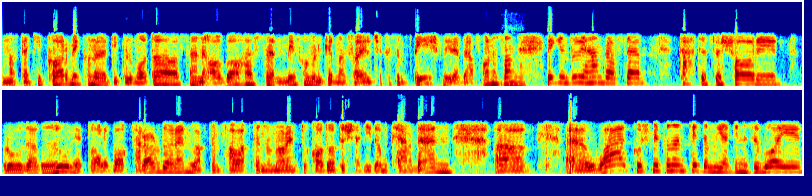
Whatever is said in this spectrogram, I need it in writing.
مسلکی کار می‌کنن دیپلمات ها هستن آگاه هستن می‌فهمن که مسائل چه قسم پیش میره در افغانستان. لیکن روی هم رفته تحت فشار روزافزون طالبا قرار دارن وقتا فوقتا اونا رو انتقادات شدید هم کردن و کش می‌کنن که دمو یک انزوای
